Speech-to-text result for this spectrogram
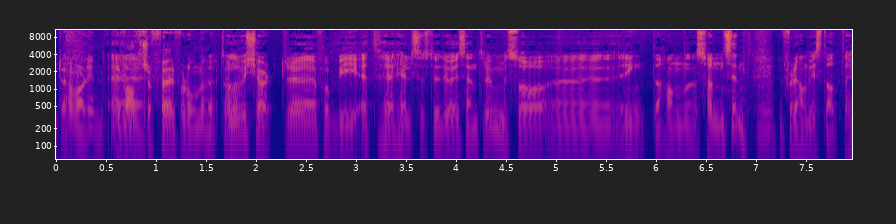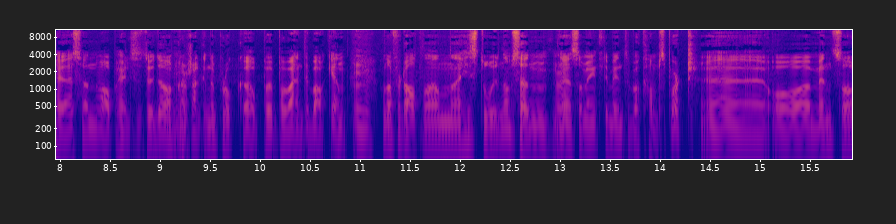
kjørte, han var din privatsjåfør for noen minutter. Og når vi kjørte forbi et helsestudio i sentrum, så eh, ringte han sønnen sin. Fordi han visste at sønnen var på helsestudio, og kanskje han kunne plukke opp på veien tilbake igjen. Og Da fortalte han historien om sønnen, eh, som egentlig begynte på kampsport. eh, og, men så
